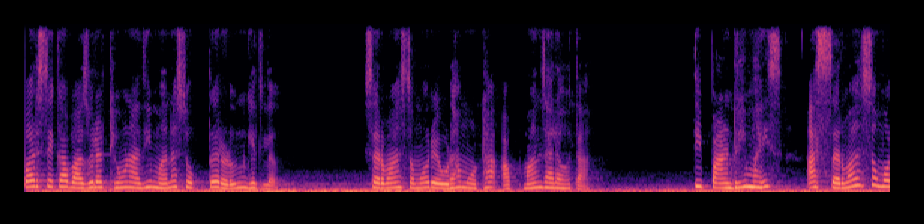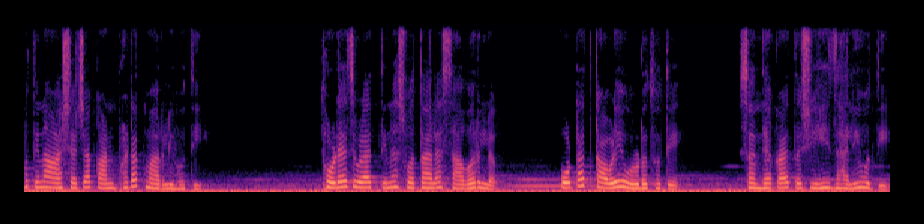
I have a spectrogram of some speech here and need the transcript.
पर्स एका बाजूला ठेवून आधी मनसोक्त रडून घेतलं. सर्वांसमोर एवढा मोठा अपमान झाला होता. ती पांढरी म्हैस आज सर्वांसमोर तिनं आशाच्या कानफटात मारली होती. थोड्याच वेळात तिनं स्वतःला सावरलं. पोटात कावळे ओरडत होते. संध्याकाळ तशीही झाली होती.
